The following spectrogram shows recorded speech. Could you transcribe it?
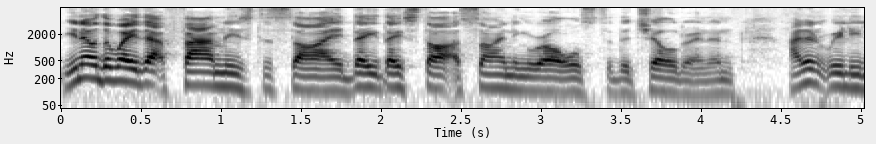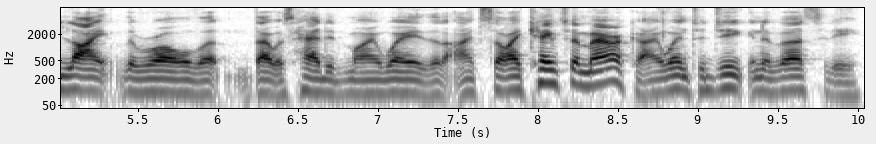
You know the way that families decide they they start assigning roles to the children, and I didn't really like the role that that was headed my way. That I so I came to America. I went to Duke University.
